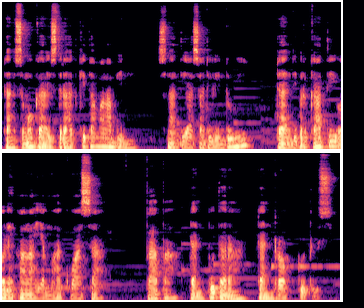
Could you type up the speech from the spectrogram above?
Dan semoga istirahat kita malam ini senantiasa dilindungi dan diberkati oleh Allah yang Maha Kuasa, Bapa dan Putera dan Roh Kudus.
